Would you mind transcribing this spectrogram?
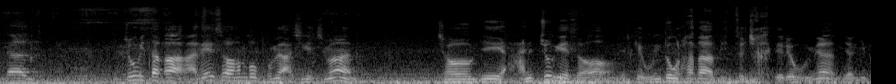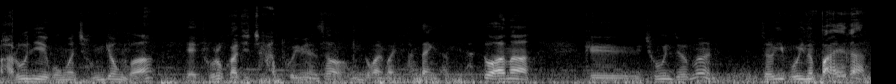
일단 좀 이따가 안에서 한번 보면 아시겠지만 저기 안쪽에서 이렇게 운동을 하다 밑을 쫙 내려보면 여기 마로니에 공원 전경과 네, 도로까지 쫙 보이면서 운동할 맛이 상당히 납니다. 또 하나 그 좋은 점은 저기 보이는 빨간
